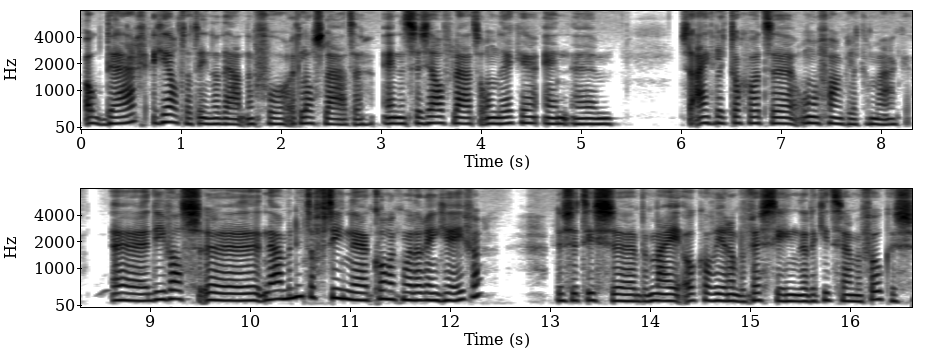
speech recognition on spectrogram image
ook daar geldt dat inderdaad nog voor het loslaten. En het ze zelf laten ontdekken. En ehm, ze eigenlijk toch wat eh, onafhankelijker maken. Eh, die was, eh, na een minuut of tien kon ik me erin geven. Dus het is bij mij ook alweer een bevestiging dat ik iets aan mijn focus,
